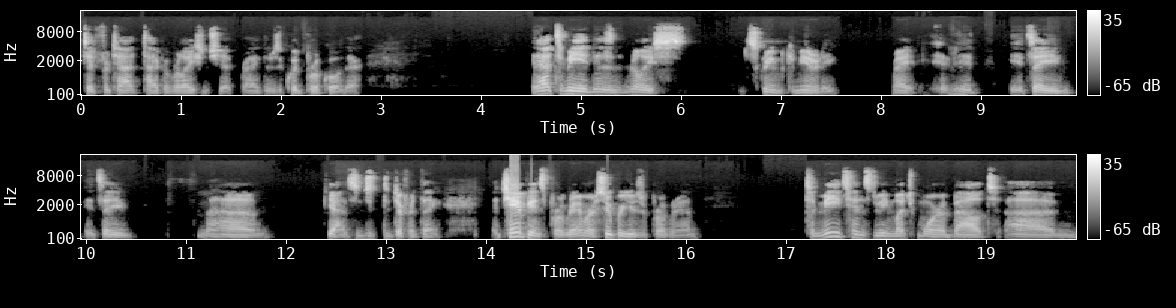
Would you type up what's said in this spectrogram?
tit for tat type of relationship, right? There's a quid pro quo there. That to me, it doesn't really s- scream community, right? It, mm-hmm. it, it's a it's a uh, yeah, it's just a different thing. A champions program or a super user program to me tends to be much more about um,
